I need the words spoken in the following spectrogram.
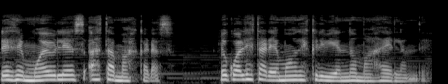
desde muebles hasta máscaras, lo cual estaremos describiendo más adelante.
